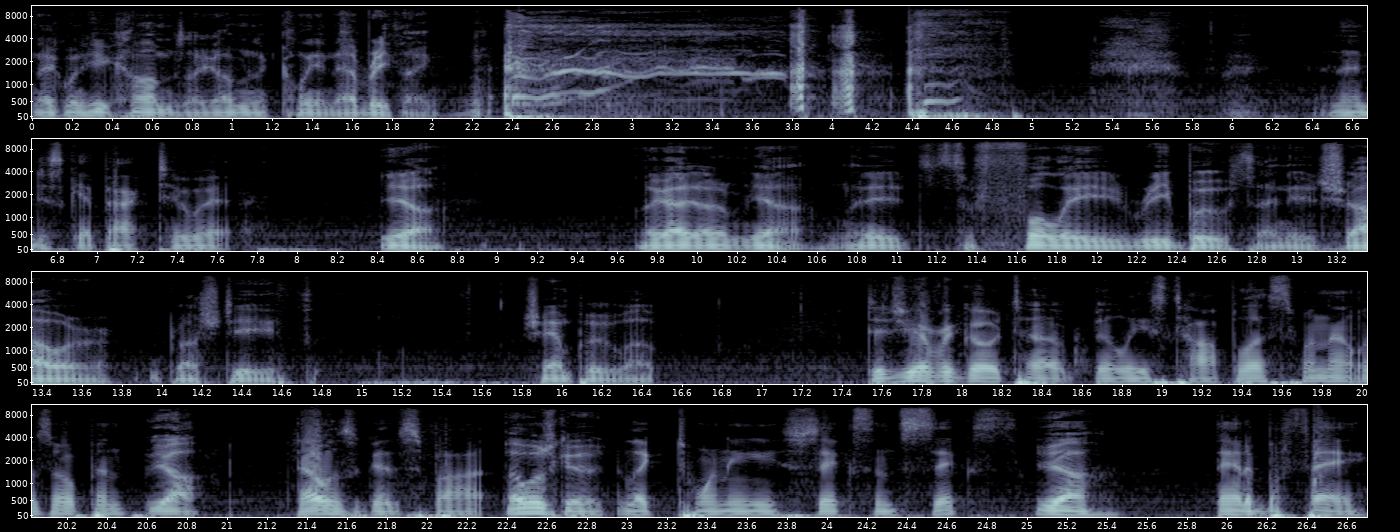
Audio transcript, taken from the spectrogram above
Like when he comes, like I'm gonna clean everything. And then just get back to it. yeah. Like I, um, yeah, I need to fully reboot. I need shower, brush teeth, shampoo up. Did you ever go to Billy's Topless when that was open? Yeah, That was a good spot. that was good. Like 26 and 6? Yeah, They had a buffet.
